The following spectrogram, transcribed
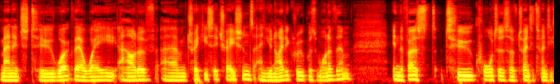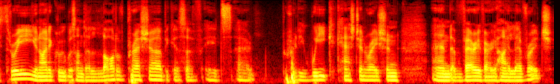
managed to work their way out of um, tricky situations, and United Group was one of them. In the first two quarters of 2023, United Group was under a lot of pressure because of its uh, pretty weak cash generation and a very, very high leverage.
